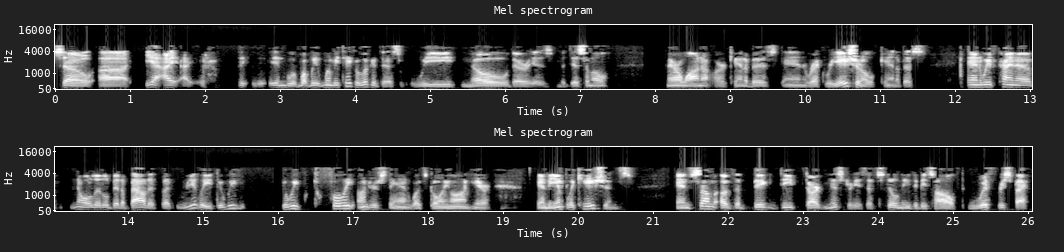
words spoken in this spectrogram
So, uh, yeah, I, I, in what we, when we take a look at this, we know there is medicinal marijuana or cannabis and recreational cannabis. And we've kind of know a little bit about it, but really, do we, do we fully understand what's going on here and the implications and some of the big, deep, dark mysteries that still need to be solved with respect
